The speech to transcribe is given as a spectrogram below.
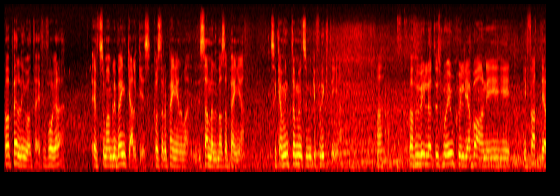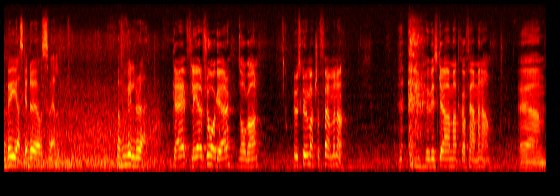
Vad har Pelle gjort dig? Får fråga det? Eftersom han blir bänkalkis, kostar det pengarna, samhället massa pengar, så kan vi inte ta emot så mycket flyktingar. Va? Varför vill du att små oskyldiga barn i, i, i fattiga byar ska dö av svält? Varför vill du det? Okej, fler frågor? Någon? Hur ska vi matcha femmorna? Hur vi ska matcha femmorna? Ehm,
